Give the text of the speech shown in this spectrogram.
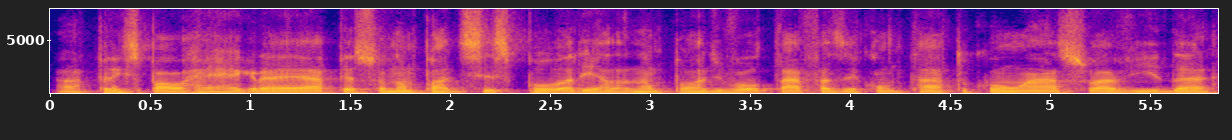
A principal regra é a pessoa não pode se expor e ela não pode voltar a fazer contato com a sua vida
